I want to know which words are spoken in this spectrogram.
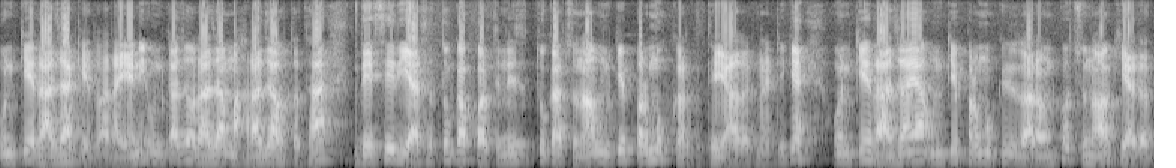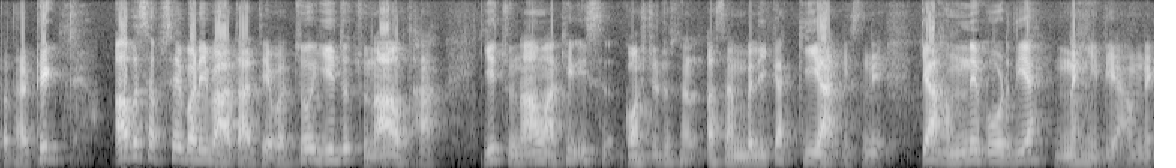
उनके राजा के द्वारा, यानी उनका जो राजा महाराजा होता था, देसी रियासतों का प्रतिनिधित्व का चुनाव उनके प्रमुख करते थे, याद रखना, ठीक है? उनके राजा या उनके प्रमुख के द्वारा उनको चुनाव किया जाता था, ठीक? अब सबसे बड़ी बात आती है बच्चों, ये जो चुनाव था ये चुनाव आखिर इस कॉन्स्टिट्यूशनल असेंबली का किया किसने? क्या हमने वोट दिया? नहीं दिया हमने।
